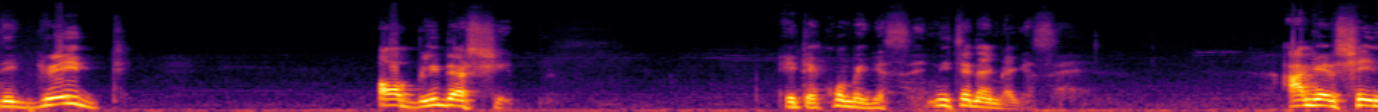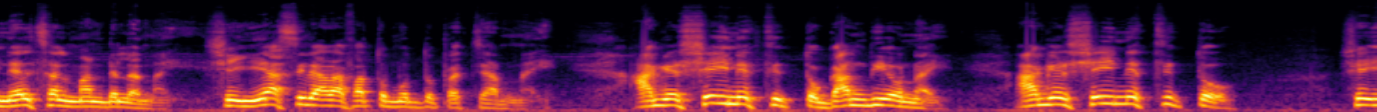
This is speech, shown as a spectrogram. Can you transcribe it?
দি গ্রেট অব লিডারশিপ এটা কমে গেছে, নিচে নেমে গেছে। আগের সেই নেলসাল ম্যান্ডেলা নাই, সেই ইয়াসির আরাফাত মধ্যপ্রাচ্যে আর নাই। আগের সেই নেতৃত্ব গান্ধীও নাই আগের সেই নেতৃত্ব, সেই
